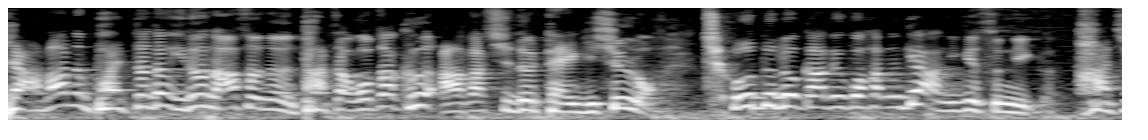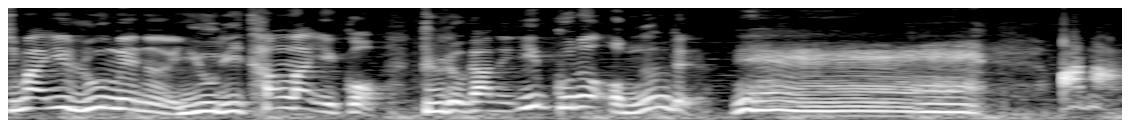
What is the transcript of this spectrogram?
야바는 발자닥 일어나서는 다짜고짜 그 아가씨들 대기실로 쳐들어가려고 하는 게 아니겠습니까? 하지만 이 룸에는 유리창만 있고 들어가는 입구는 없는데. 예, 아바,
